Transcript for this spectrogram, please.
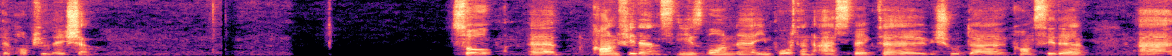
the population. So uh, confidence is one uh, important aspect uh, we should uh, consider. Uh,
